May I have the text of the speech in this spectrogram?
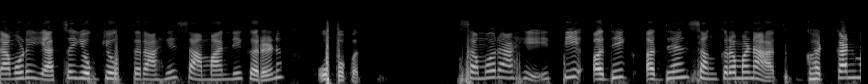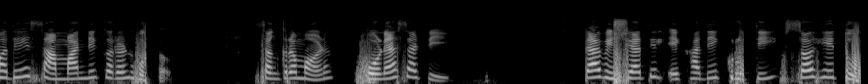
त्यामुळे याचं योग्य उत्तर आहे सामान्यीकरण उपपत्ती. समोर आहे ती अधिक अध्ययन संक्रमणात घटकांमध्ये सामान्यीकरण होतं. संक्रमण होण्यासाठी त्या विषयातील एखादी कृती सहेतुक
